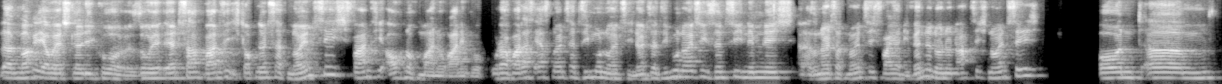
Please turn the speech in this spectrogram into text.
dann mache ich aber jetzt schnell die Kurve. So, jetzt waren Sie, ich glaube 1990 waren Sie auch noch mal in Oranienburg. Oder war das erst 1997? 1997 sind Sie nämlich, also 1990 war ja die Wende, 89, 90. Und ähm,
